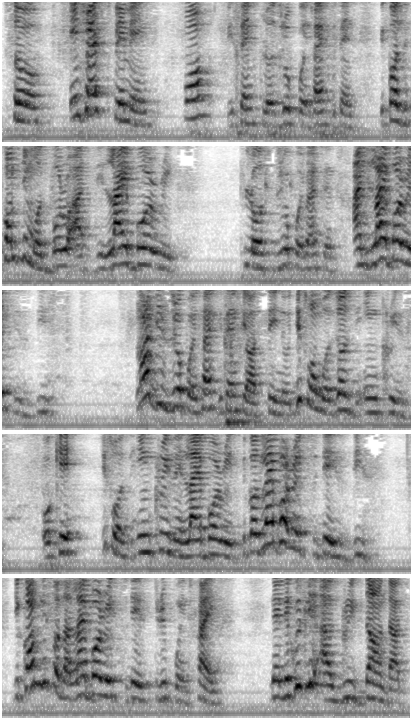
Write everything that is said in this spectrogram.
So interest payments 4 percent plus 0.5 percent. Because the company must borrow at the libor rate plus 0.5 percent. And the libor rate is this. Not this 0.5 percent you are saying no. This one was just the increase. Okay this was the increase in libor rate because libor rate today is this. The company saw that libor rate today is 3.5 then they quickly agreed down that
